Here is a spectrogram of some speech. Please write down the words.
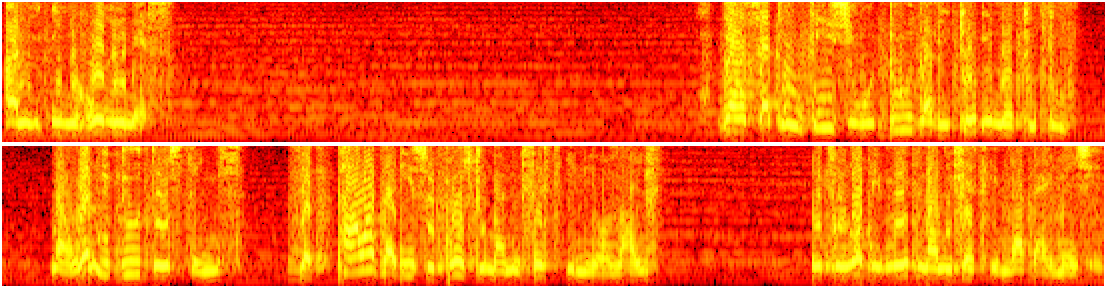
and in holiness. There are certain things you will do that He told you not to do. Now, when you do those things, the power that is supposed to manifest in your life, it will not be made manifest in that dimension.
